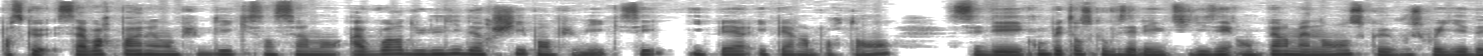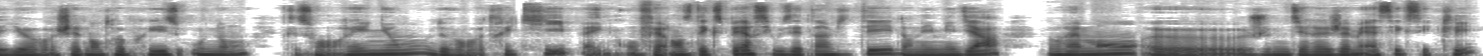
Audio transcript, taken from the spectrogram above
parce que savoir parler en public, sincèrement, avoir du leadership en public, c'est hyper, hyper important. C'est des compétences que vous allez utiliser en permanence, que vous soyez d'ailleurs chef d'entreprise ou non, que ce soit en réunion, devant votre équipe, à une conférence d'experts si vous êtes invité, dans les médias. Vraiment, euh, je ne dirai jamais assez que c'est clé.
